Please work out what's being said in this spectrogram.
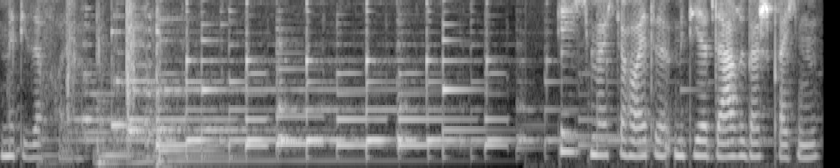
mit dieser Folge. Ich möchte heute mit dir darüber sprechen,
